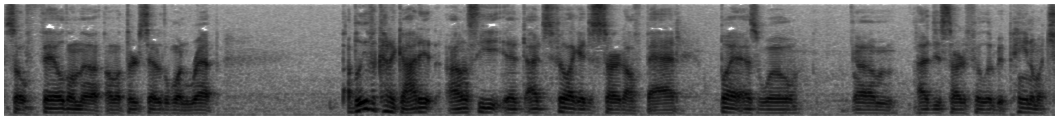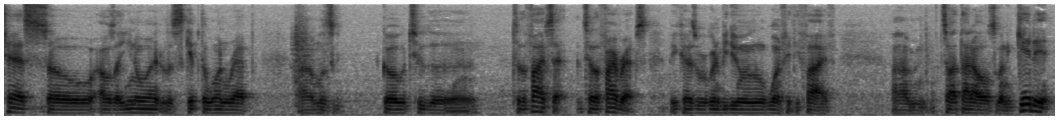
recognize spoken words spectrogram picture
so failed on the on the third set of the one rep. I believe I kind of got it. Honestly, it, I just feel like I just started off bad, but as well, um, I just started to feel a little bit pain on my chest. So I was like, you know what? Let's skip the one rep. Um, let's go to the to the five set to the five reps because we're going to be doing 155. Um, so I thought I was going to get it,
